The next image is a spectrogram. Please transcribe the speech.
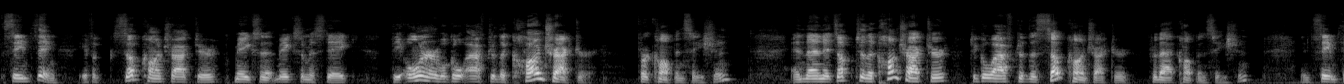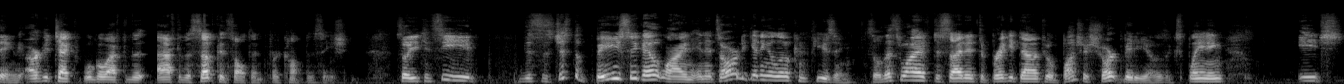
same thing. If a subcontractor makes a makes a mistake, the owner will go after the contractor for compensation, and then it's up to the contractor to go after the subcontractor for that compensation. And same thing, the architect will go after the after the subconsultant for compensation. So you can see this is just a basic outline and it's already getting a little confusing. So that's why I've decided to break it down to a bunch of short videos explaining each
